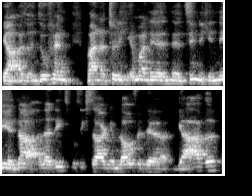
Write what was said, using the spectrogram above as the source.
Ja, also insofern war natürlich immer eine, eine ziemliche Nähe da. Allerdings muss ich sagen, im Laufe der Jahre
